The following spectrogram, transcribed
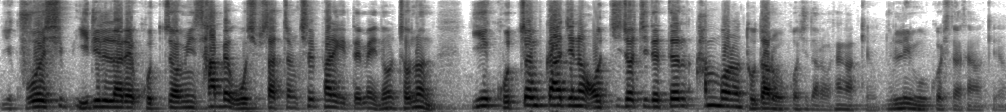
이 9월 11일 날의 고점이 454.78이기 때문에 너- 저는 이 고점까지는 어찌저찌 됐든 한 번은 도달올 것이다라고 생각해요. 눌림이 올 것이다 생각해요.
